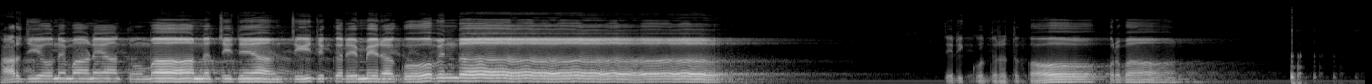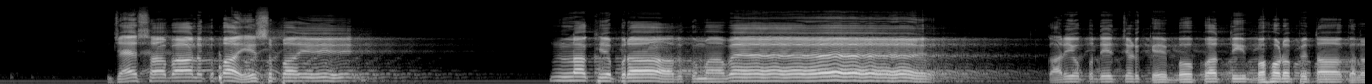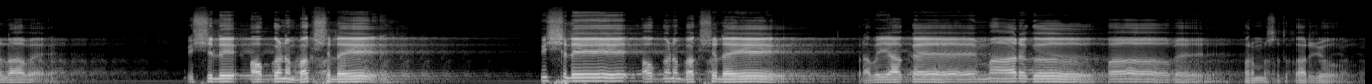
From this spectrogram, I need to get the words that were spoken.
ਹਰ ਜਿਉ ਨੇ ਮਾਣਿਆ ਤੂੰ ਮਾਨ ਚੀਜ਼ਿਆਂ ਚੀਜ਼ ਕਰੇ ਮੇਰਾ ਗੋਬਿੰਦ। ਤੇਰੀ ਕੁਦਰਤ ਕੋ ਕੁਰਬਾਨ। ਜੈਸਾ ਬਾਲਕ ਭਾਏ ਸਪਾਏ ਲੱਖ ਅਪਰਾਧ ਕਮਾਵੇ। ਕਰਿ ਉਪਦੇ ਚੜਕੇ ਬਹੁਪਾਤੀ, ਬਹੁੜ ਪਿਤਾ ਗਲ ਲਾਵੇ। ਪਿਛਲੇ ਔਗਣ ਬਖਸ਼ ਲਏ। ਪਿਛਲੇ ਔਗਣ ਬਖਸ਼ ਲਏ। ਪ੍ਰਭ ਆਗੇ ਮਾਰਗ ਪਾਵੇ। ਪਰਮ ਸਤਕਾਰਯੋ।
